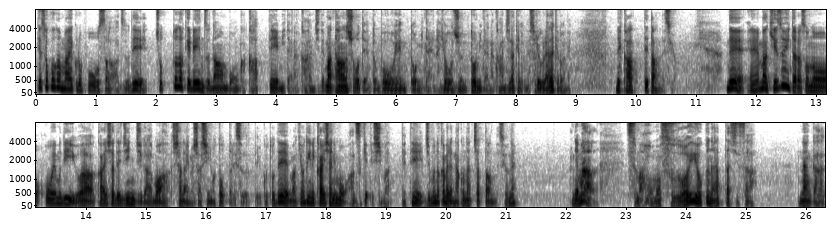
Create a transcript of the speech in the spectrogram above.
でそこがマイクロフォーサーズでちょっとだけレンズ何本か買ってみたいな感じでまあ単焦点と望遠とみたいな標準とみたいな感じだけどねそれぐらいだけどね。で買ってたんですよ。で、えー、まあ、気づいたらその OMD は会社で人事がまあ社内の写真を撮ったりするっていうことで、まあ、基本的に会社にもう預けてしまってて自分のカメラなくなっちゃったんですよね。でまあスマホもすごい良くなったしさなんか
